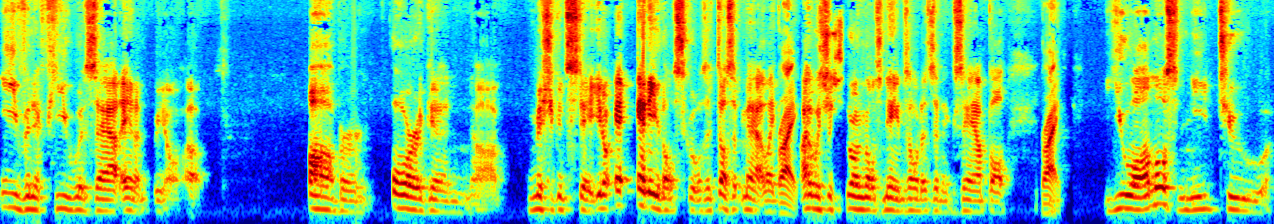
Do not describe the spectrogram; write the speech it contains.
even if he was at, and you know, uh, Auburn, Oregon, uh, Michigan State, you know, any of those schools, it doesn't matter. Like, right. I was just throwing those names out as an example. Right. You almost need to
